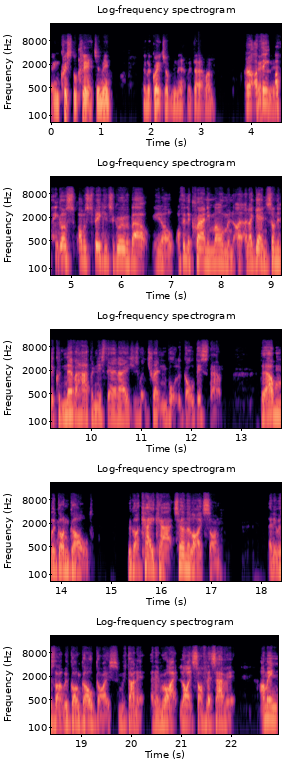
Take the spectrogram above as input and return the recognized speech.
and crystal clear. Do you know what I mean? Done a great job in there with that one. And I I think I think I was I was speaking to Groove about you know I think the crowning moment and again something that could never happen in this day and age is when Trenton bought the gold disc down. The album had gone gold. We got a cake out, turn the lights on, and it was like we've gone gold, guys. We've done it. And then right, lights off, let's have it. I mean,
